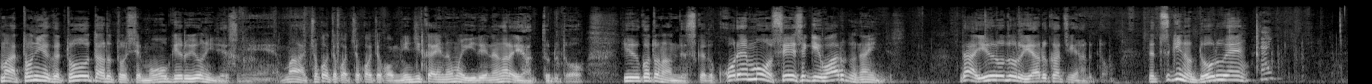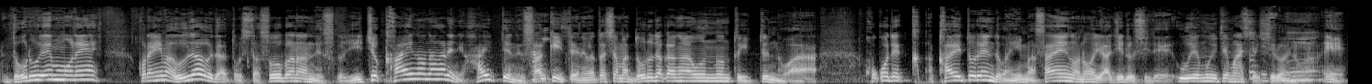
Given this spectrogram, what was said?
まあとにかくトータルとして儲けるようにですね、まあちょこちょこちょこちょこ短いのも入れながらやってるということなんですけど、これも成績悪くないんです。だからユーロドルやる価値があると。で、次のドル円。ドル円もね、これ今、うだうだとした相場なんですけど、一応買いの流れに入ってるんです。さっき言ったように、私はまあドル高がうんぬんと言ってるのは、ここでか買いトレンドが今最後の矢印で上向いてまして、白いのが。ええ。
